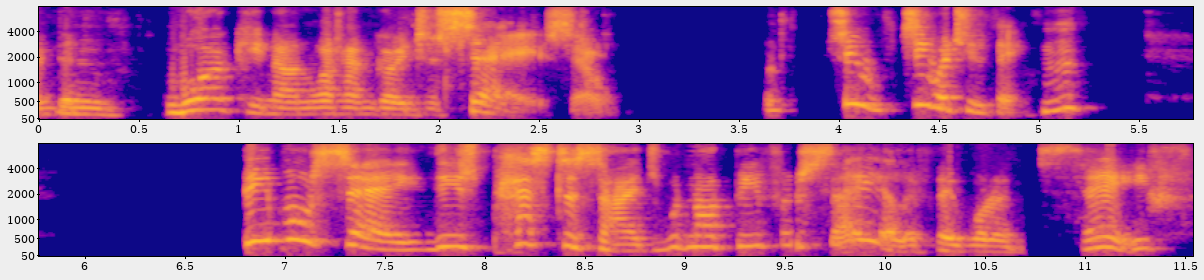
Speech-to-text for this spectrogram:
I've been working on what I'm going to say, so see, see what you think. Hmm? People say these pesticides would not be for sale if they weren't safe.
